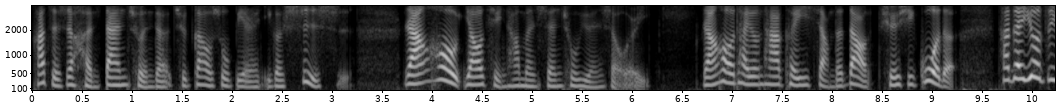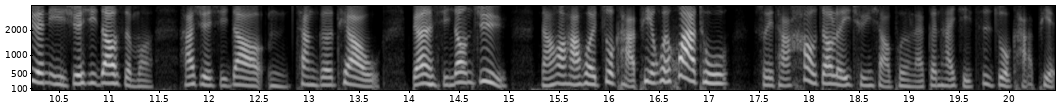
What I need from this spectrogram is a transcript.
他只是很单纯的去告诉别人一个事实。然后邀请他们伸出援手而已。然后他用他可以想得到、学习过的，他在幼稚园里学习到什么？他学习到，嗯，唱歌、跳舞、表演行动剧。然后他会做卡片、会画图，所以他号召了一群小朋友来跟他一起制作卡片，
